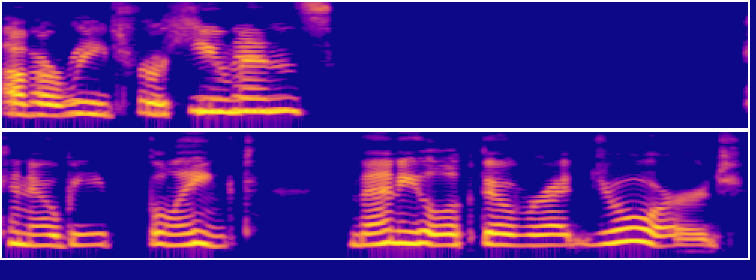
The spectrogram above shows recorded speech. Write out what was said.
of a reach for humans. Kenobi blinked. Then he looked over at George,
